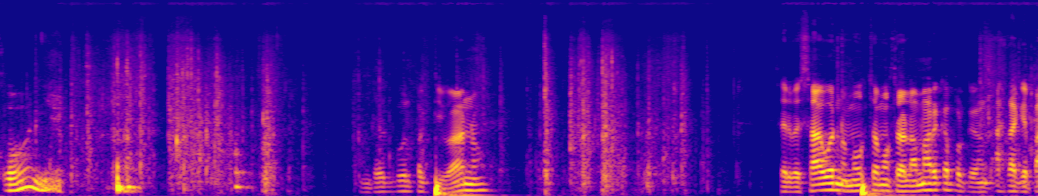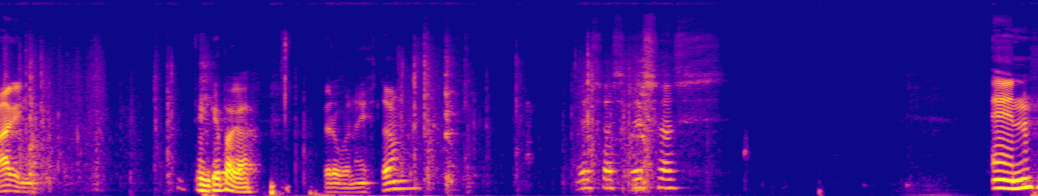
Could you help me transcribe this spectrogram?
Coño. Red Bull para activarnos. Cerveza Sour, no me gusta mostrar la marca porque hasta que paguen. Tienen que pagar. Pero bueno, ahí está. Esas, esas. And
